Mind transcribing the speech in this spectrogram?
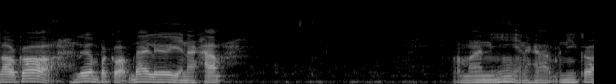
เราก็เริ่มประกอบได้เลยนะครับ ประมาณนี้นะครับอันนี้ก็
